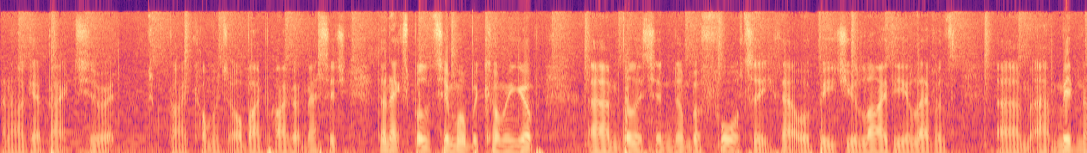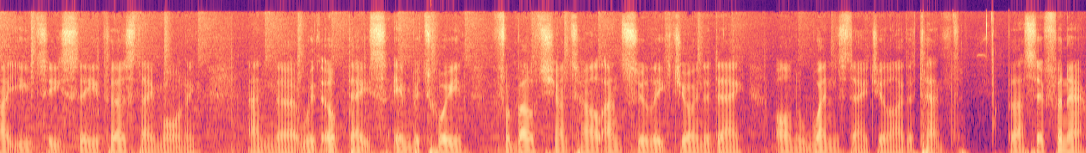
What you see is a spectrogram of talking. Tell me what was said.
and I'll get back to it by comment or by private message. The next bulletin will be coming up, um, bulletin number 40. That will be July the 11th um, at midnight UTC Thursday morning and uh, with updates in between for both Chantal and Soulik during the day on Wednesday, July the 10th. But that's it for now.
